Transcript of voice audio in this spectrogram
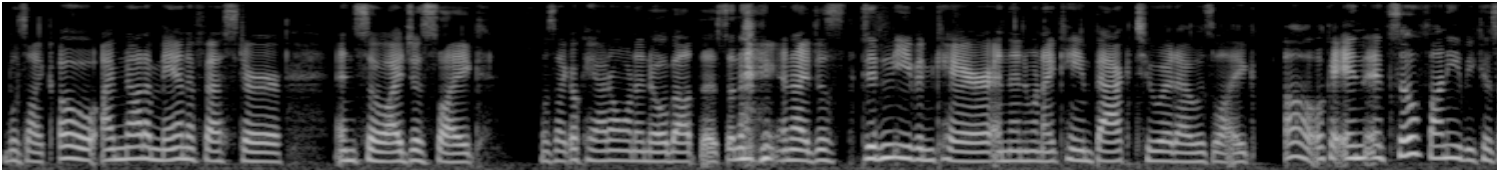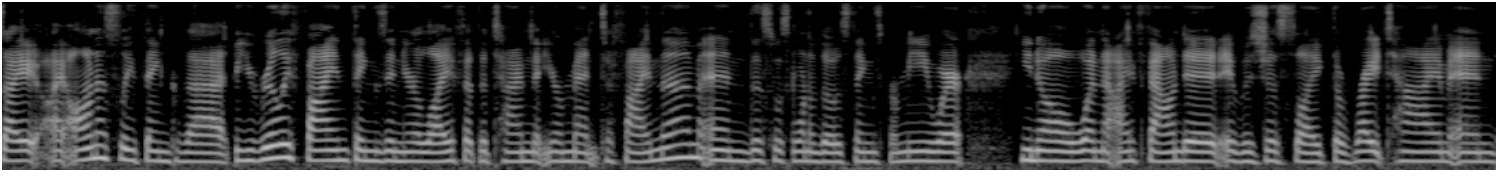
was like, oh, I'm not a manifester. And so I just like was like, okay, I don't want to know about this. And I, and I just didn't even care. And then when I came back to it, I was like, oh, okay. And it's so funny because I, I honestly think that you really find things in your life at the time that you're meant to find them. And this was one of those things for me where, you know, when I found it, it was just like the right time and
